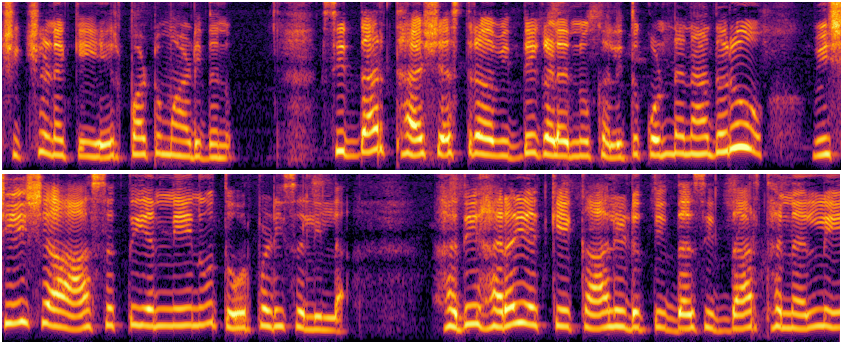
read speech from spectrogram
ಶಿಕ್ಷಣಕ್ಕೆ ಏರ್ಪಾಟು ಮಾಡಿದನು. ಸಿದ್ಧಾರ್ಥ ಶಸ್ತ್ರ ವಿದ್ಯೆಗಳನ್ನು ಕಲಿತುಕೊಂಡನಾದರೂ ವಿಶೇಷ ಆಸಕ್ತಿಯನ್ನೇನೂ ತೋರ್ಪಡಿಸಲಿಲ್ಲ. ಹದಿಹರೆಯಕ್ಕೆ ಕಾಲಿಡುತ್ತಿದ್ದ ಸಿದ್ಧಾರ್ಥನಲ್ಲಿ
